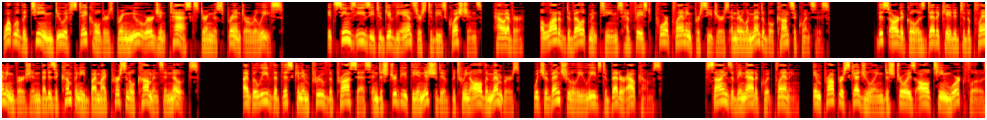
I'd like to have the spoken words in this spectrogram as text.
what will the team do if stakeholders bring new urgent tasks during the sprint or release? It seems easy to give the answers to these questions, however, a lot of development teams have faced poor planning procedures and their lamentable consequences. This article is dedicated to the planning version that is accompanied by my personal comments and notes. I believe that this can improve the process and distribute the initiative between all the members, which eventually leads to better outcomes. Signs of inadequate planning. Improper scheduling destroys all team workflows,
